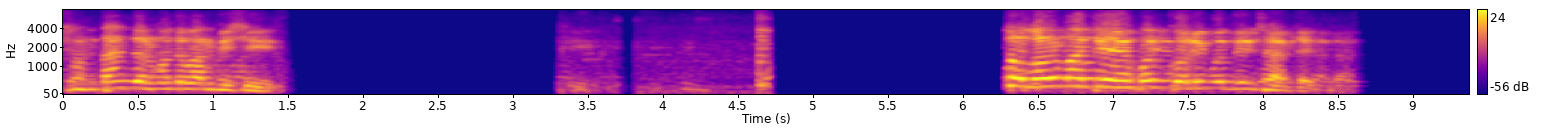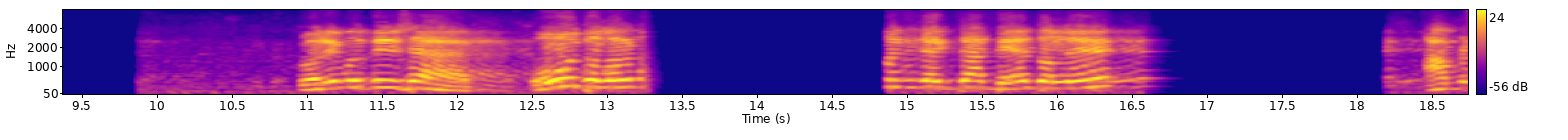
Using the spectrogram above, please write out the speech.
সন্তান জন্ম দেওয়ার বেশি তোলার মাঝে করিমুদ্দিন সাহেব করিমুদ্দিন সাহেব, ও দলে আমরা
